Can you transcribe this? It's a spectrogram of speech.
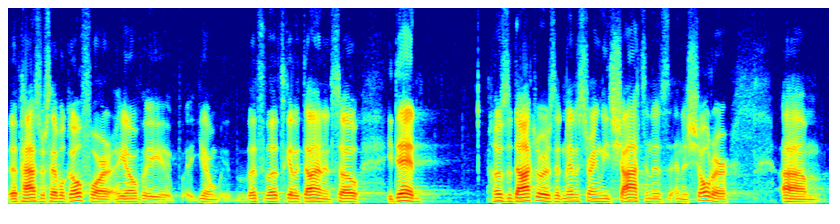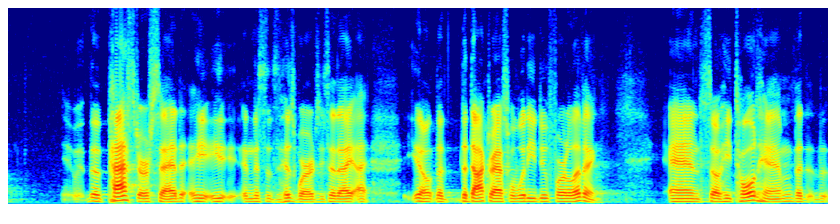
the pastor said, well, go for it. You know, you know let's, let's get it done. And so he did. As the doctor was administering these shots in his, in his shoulder, um, the pastor said, he, he, and this is his words, he said, I, I, you know, the, the doctor asked, well, what do you do for a living? And so he told him, that the,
